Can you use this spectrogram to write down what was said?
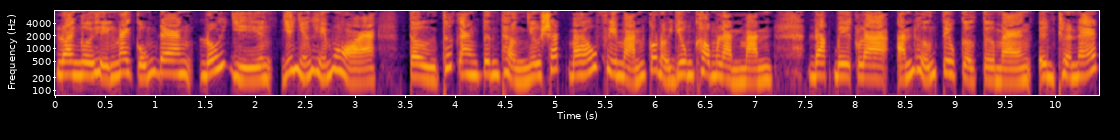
loài người hiện nay cũng đang đối diện với những hiểm họa từ thức ăn tinh thần như sách báo, phim ảnh có nội dung không lành mạnh, đặc biệt là ảnh hưởng tiêu cực từ mạng Internet.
